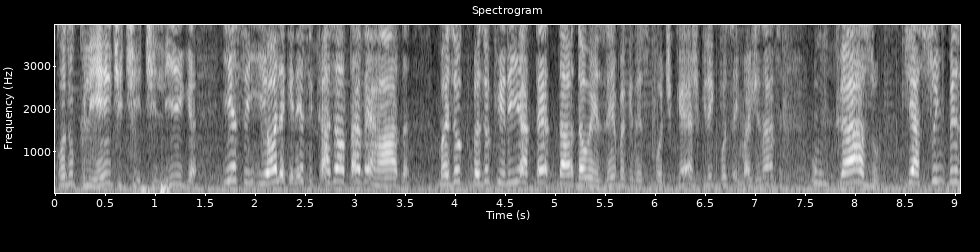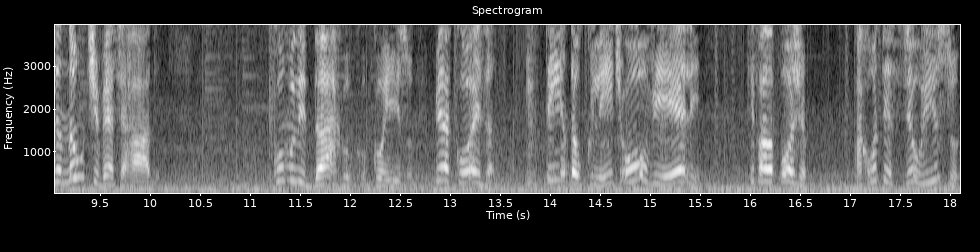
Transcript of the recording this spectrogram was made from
quando o cliente te, te liga, e assim, e olha que nesse caso ela estava errada, mas eu, mas eu queria até dar, dar um exemplo aqui nesse podcast, eu queria que você imaginasse um caso que a sua empresa não tivesse errado. Como lidar com, com isso? Primeira coisa, entenda o cliente, ouve ele e fala, poxa, Aconteceu isso?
